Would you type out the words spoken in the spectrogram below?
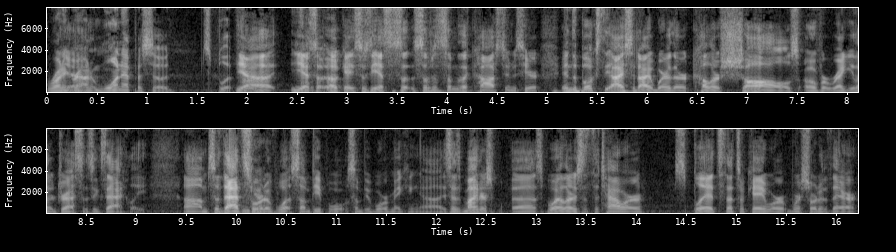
running Yeah. around in one episode split. Yeah, uh, yeah. So okay, so yeah, so, so, so some of the costumes here in the books, the Aes Sedai wear their color shawls over regular dresses. Exactly. Um, so that's sort Okay. of what some people some people were making. Uh, it says minor sp- uh, spoilers. If the tower splits, that's okay. We're we're sort of there.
